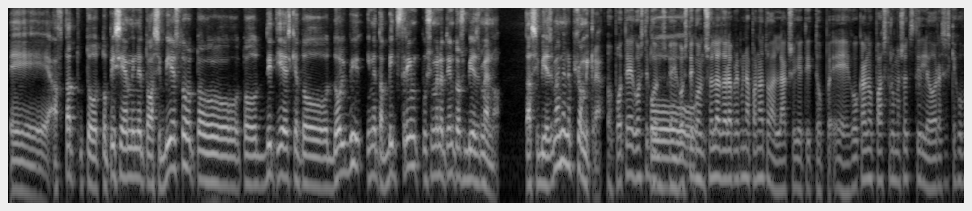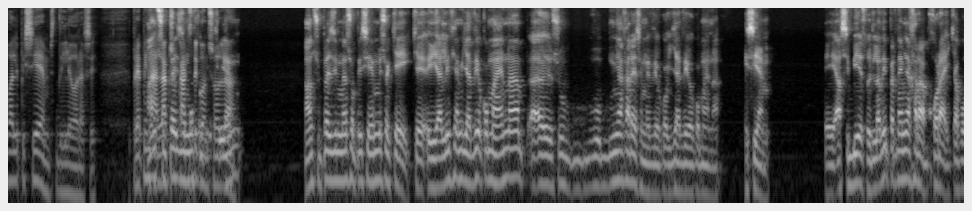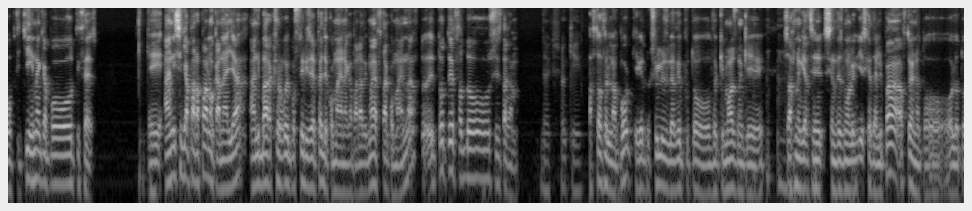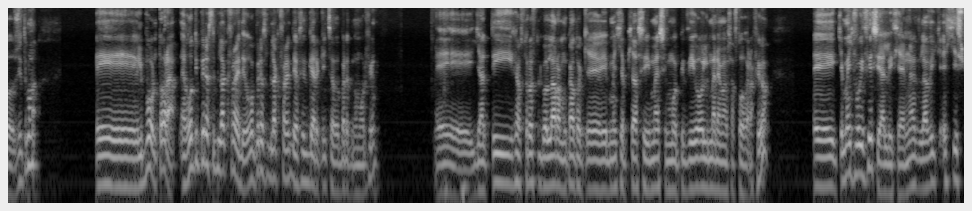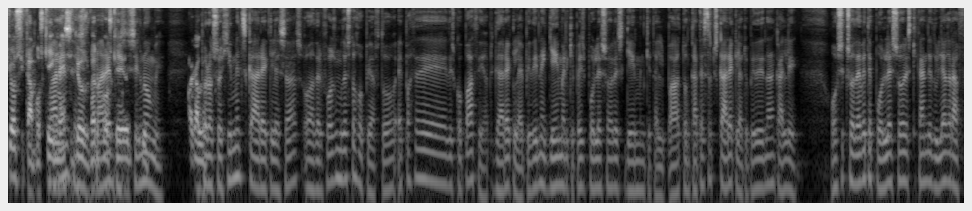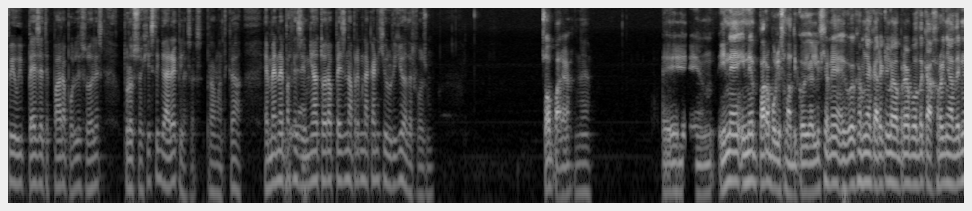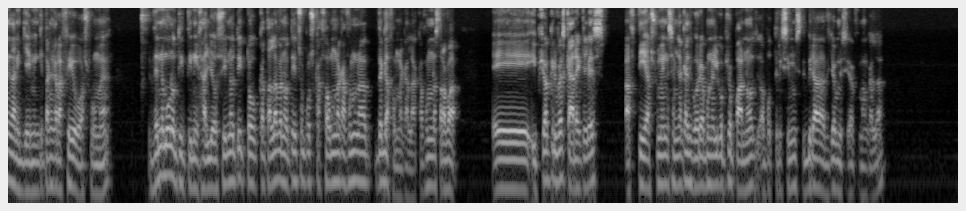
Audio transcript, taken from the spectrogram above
Ε, αυτά, το, το PCM είναι το ασυμπίεστο, το, το DTS και το Dolby είναι τα bitstream που σημαίνει ότι είναι το συμπιεσμένο. Τα συμπιεσμένα είναι πιο μικρά. Οπότε εγώ στην, το... εγώ στην κονσόλα τώρα πρέπει να πάω να το αλλάξω γιατί το, εγώ κάνω pass μέσω της τηλεόρασης και έχω βάλει PCM στην τηλεόραση. Πρέπει να αλλάξω κάτι στην κονσόλα αν σου παίζει μέσω PCM είσαι ok. Και η αλήθεια είναι για 2,1 ε, σου μια χαρά είσαι με 2, για 2,1 PCM. Ε, ασυμπίεστο δηλαδή παίρνει μια χαρά. Χωράει και από οπτική είναι και από ό,τι θες. Ε, αν είσαι για παραπάνω κανάλια, αν η μπάρα ξέρω εγώ υποστήριζε 5,1 για παράδειγμα, 7,1, ε, τότε θα το συζητάγαμε. Εντάξει, okay. Αυτό θέλω να πω και για τους φίλους δηλαδή που το δοκιμάζουν και ψάχνουν για τις συνδεσμολογίες κτλ. Αυτό είναι το, όλο το ζήτημα. Ε, λοιπόν, τώρα, εγώ τι πήρα στην Black Friday. Εγώ πήρα στην Black Friday αυτή την καρκίτσα εδώ πέρα την ομόρφη. Ε, γιατί είχα στρώσει την κολάρα μου κάτω και με είχε πιάσει η μέση μου επειδή όλη μέρα είμαι σε αυτό το γραφείο. Ε, και με έχει βοηθήσει η αλήθεια είναι. Δηλαδή έχει σιώσει κάπως και η μέση και ο σβέρκος. Και... Συγγνώμη. Παρακαλώ. Προσοχή με τις καρέκλες σας. Ο αδερφός μου δεν στο έχω πει αυτό. Έπαθε δισκοπάθεια από την καρέκλα. Επειδή είναι gamer και παίζει πολλές ώρες gaming κτλ. Τον κατέστρεψε καρέκλα του επειδή δεν ήταν καλή. Όσοι ξοδεύετε πολλές ώρες και κάνετε δουλειά γραφείου ή παίζετε πάρα πολλές ώρες, προσοχή στην καρέκλα σας. Πραγματικά. Εμένα έπαθε yeah. Ναι. ζημιά, τώρα παίζει να πρέπει να κάνει χειρουργείο ο αδερφός μου. Σόπα, ρε. Ναι. Ε, είναι, είναι πάρα πολύ σημαντικό. Η αλήθεια είναι, εγώ είχα μια καρέκλα πριν από 10 χρόνια, δεν ήταν gaming, ήταν γραφείο, ας πούμε. Δεν είναι μόνο ότι την είχα λιώσει, είναι ότι το καταλάβαινα ότι έτσι όπως καθόμουν, καθόμουν, δεν καθόμουν καλά, καθόμουν στραβά. Ε, οι πιο ακριβές καρέκλες, αυτή ας πούμε είναι σε μια κατηγορία που είναι λίγο πιο πάνω, από 3,5 την πήρα 2,5 αν θυμάμαι καλά.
